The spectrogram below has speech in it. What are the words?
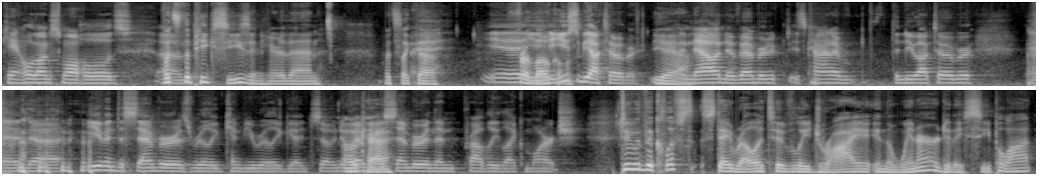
can't hold on to small holds. What's Um, the peak season here then? What's like the Yeah, for it, it used to be October. Yeah. And now November is kind of the new October. And uh, even December is really can be really good. So November, Okay. December, and then probably like March. Do the cliffs stay relatively dry in the winter? Or do they seep a lot?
